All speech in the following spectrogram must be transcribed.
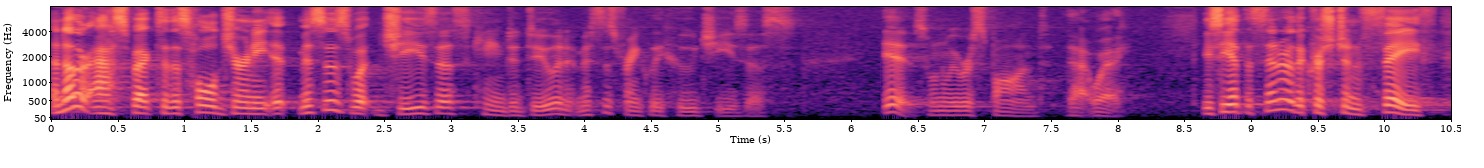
another aspect to this whole journey, it misses what Jesus came to do, and it misses, frankly, who Jesus is when we respond that way. You see, at the center of the Christian faith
